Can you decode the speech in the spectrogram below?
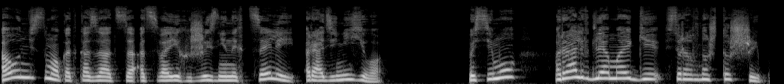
а он не смог отказаться от своих жизненных целей ради нее. Посему Ральф для Мэгги все равно что шип.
